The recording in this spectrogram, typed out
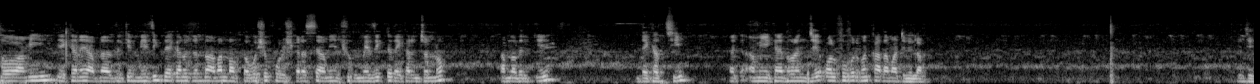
তো আমি এখানে আপনাদেরকে ম্যাজিক দেখানোর জন্য আমার নখটা অবশ্যই পরিষ্কার আছে, আমি শুধু ম্যাজিকটা দেখানোর জন্য আপনাদেরকে দেখাচ্ছি। আমি এখানে ধরেন যে অল্প পরিমাণ কাদামাটি নিলাম। যে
